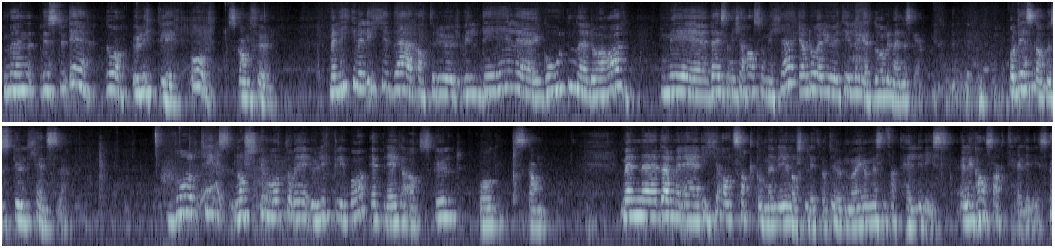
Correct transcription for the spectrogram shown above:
men hvis du er da ulykkelig og skamfull, men likevel ikke der at du vil dele godene du har, med de som ikke har så mye, ja, da er du jo i tillegg et dårlig menneske. Og det skaper skuldkjensle. Vår tids norske måte å være ulykkelig på er prega av skuld og skam. Men eh, dermed er ikke alt sagt om den nye norske litteraturen. Og jeg har nesten sagt heldigvis. Eller jeg har sagt heldigvis.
